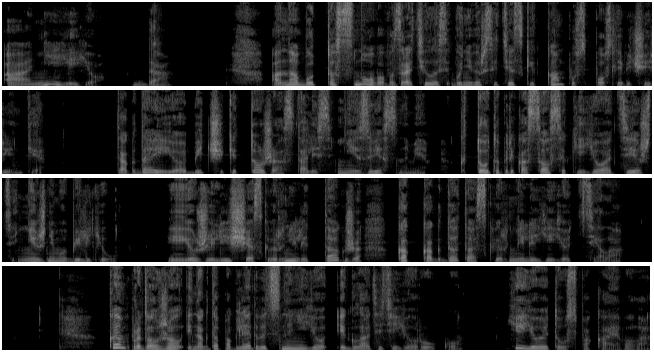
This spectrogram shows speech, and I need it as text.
а они ее — да. Она будто снова возвратилась в университетский кампус после вечеринки. Тогда ее обидчики тоже остались неизвестными. Кто-то прикасался к ее одежде, нижнему белью. Ее жилище осквернили так же, как когда-то осквернили ее тело. Кэм продолжал иногда поглядывать на нее и гладить ее руку. Ее это успокаивало.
